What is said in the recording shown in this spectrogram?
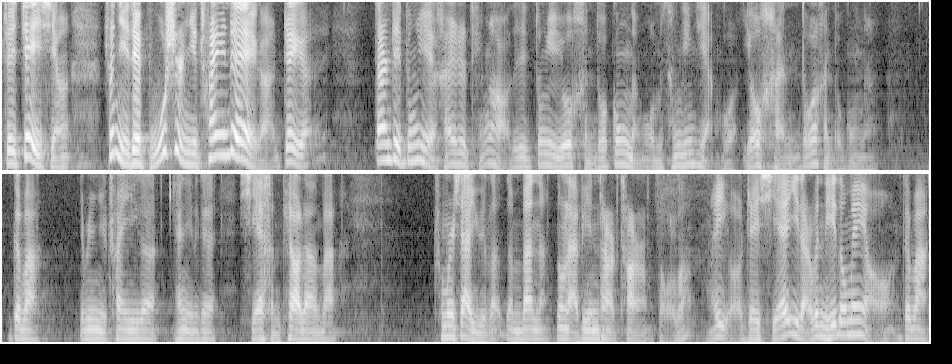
这这行。说你这不是你穿一这个这个，但是这东西还是挺好的。这东西有很多功能，我们曾经讲过，有很多很多功能，对吧？要不你穿一个，你看你那个鞋很漂亮吧？出门下雨了怎么办呢？弄俩避孕套套上走了。哎呦，这鞋一点问题都没有，对吧？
